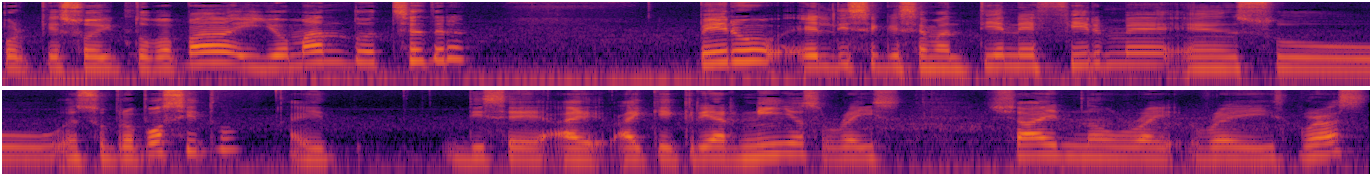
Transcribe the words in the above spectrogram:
porque soy tu papá y yo mando, etcétera pero él dice que se mantiene firme en su, en su propósito. Ahí dice, hay, hay que criar niños, raise child, no raise grass.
